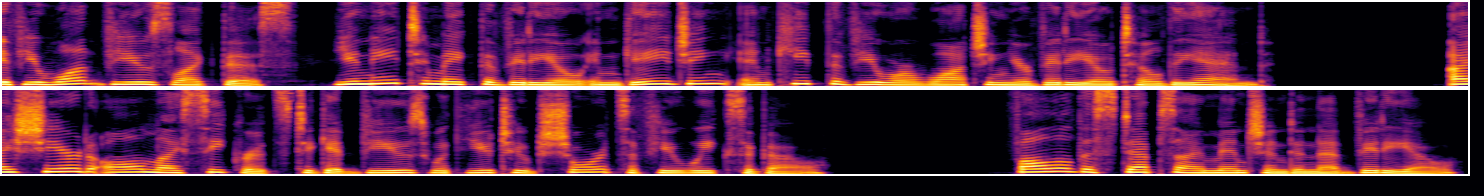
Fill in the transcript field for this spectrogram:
If you want views like this, you need to make the video engaging and keep the viewer watching your video till the end. I shared all my secrets to get views with YouTube Shorts a few weeks ago. Follow the steps I mentioned in that video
